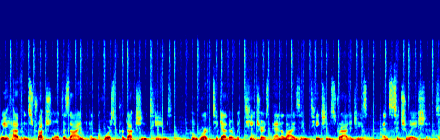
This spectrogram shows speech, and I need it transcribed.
We have instructional design and course production teams who work together with teachers analyzing teaching strategies and situations.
